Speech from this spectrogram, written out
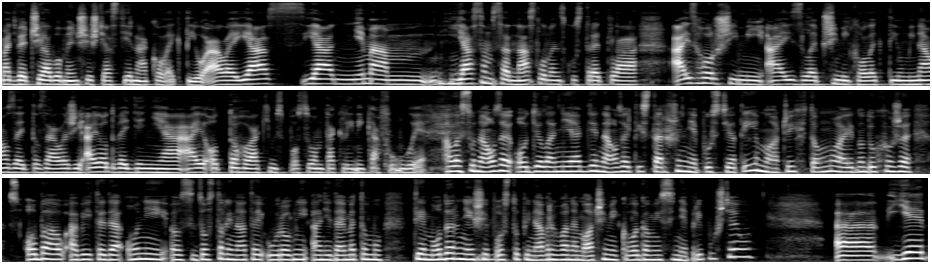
mať väčšie alebo menšie šťastie na kolektív. Ale ja, ja nemám, mm-hmm. ja som sa na Slovensku stretla aj s horšími, aj s lepšími kolektívmi. Naozaj to záleží aj od vedenia, aj od toho, akým spôsobom tá klinika funguje. Ale sú naozaj oddelenia, kde naozaj tí starší nepustia tých mladších k tomu a jednoducho, že z obav, aby teda oni si dostali na tej úrovni ani dajme tomu tie modernejšie mhm. postupy navrhované mladšími kolegami si nepripúšťajú? Uh, je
